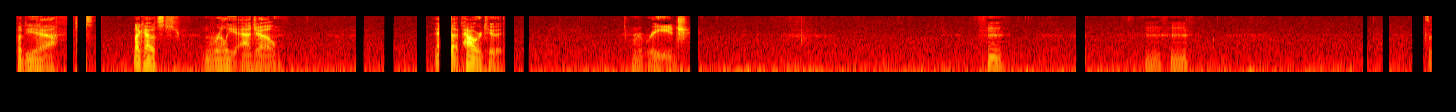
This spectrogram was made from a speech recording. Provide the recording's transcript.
but yeah, like how it's just agile. It that power to it. Rage. Hmm. Mm-hmm. So,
